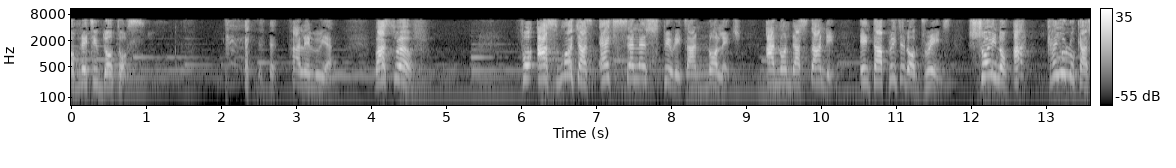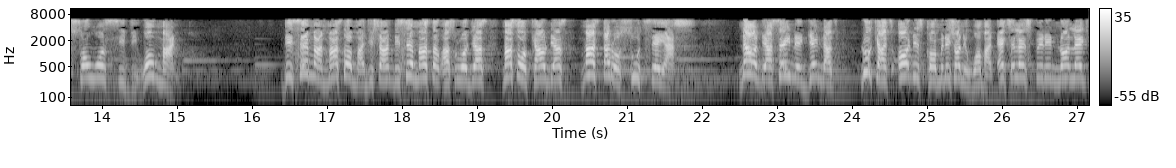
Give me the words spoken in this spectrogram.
of native doctors. Hallelujah. Verse 12. For as much as excellent spirit and knowledge and understanding, interpreted of dreams, showing of. Uh, can you look at someone's CV? One man. The same man, master of magicians, the same master of astrologers, master of Chaldeans, master of soothsayers. Now they are saying again that look at all this combination in one man excellent spirit, knowledge,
